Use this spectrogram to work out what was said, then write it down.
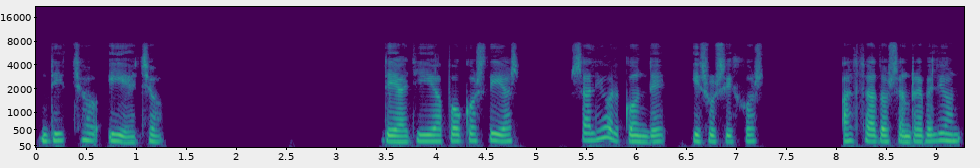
dicho y hecho. De allí a pocos días salió el conde y sus hijos, alzados en rebelión,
